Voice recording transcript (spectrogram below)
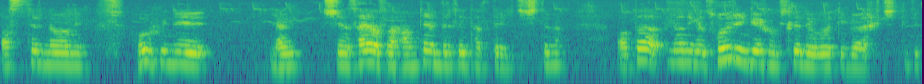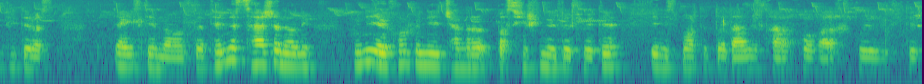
бас тэр нөгөө нэг хувь хүний яг жишээ сая бол хамтын амьдралын тал дээр гэж чинь тийм. Одоо нөгөө нэг суур ингээ хөгжлөө нөгөөд ингээ орхичдаг гэдэг дээр бас яг л тийм байна л да. Тэрнээс цаашаа нөгөө нэг хүний яг хувь хүний чанар бас хэрхэн нөлөөлөх вэ те. Энэ спортод одоо амжилт гаргах уу гаргахгүй юу гэдэг дээр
